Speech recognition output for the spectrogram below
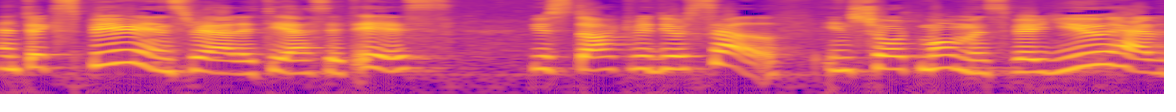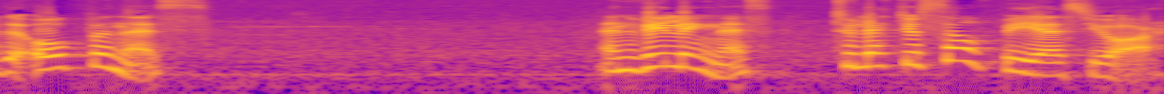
And to experience reality as it is, you start with yourself in short moments where you have the openness and willingness to let yourself be as you are.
